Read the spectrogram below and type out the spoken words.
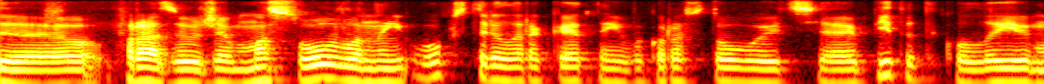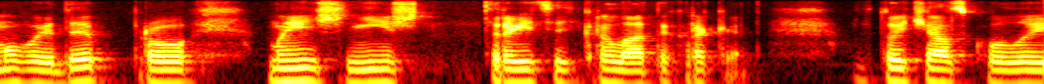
е, фразою вже масований обстріл ракетний використовується епітет, коли мова йде про менш ніж 30 крилатих ракет. В той час, коли,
